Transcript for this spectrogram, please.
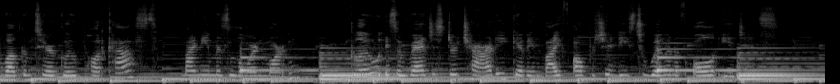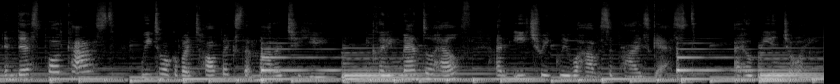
and welcome to our Glow podcast. My name is Lauren Martin. Glow is a registered charity giving life opportunities to women of all ages. In this podcast, we talk about topics that matter to you, including mental health, and each week we will have a surprise guest. I hope you enjoy.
